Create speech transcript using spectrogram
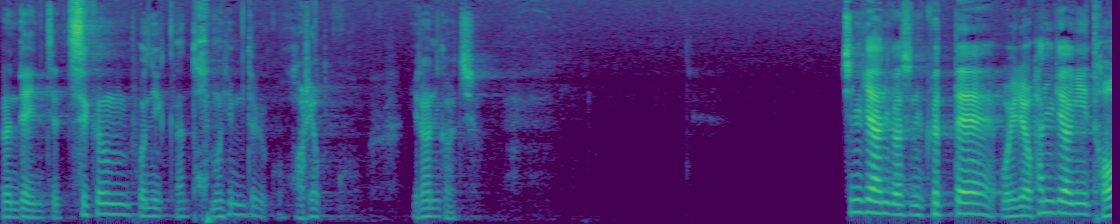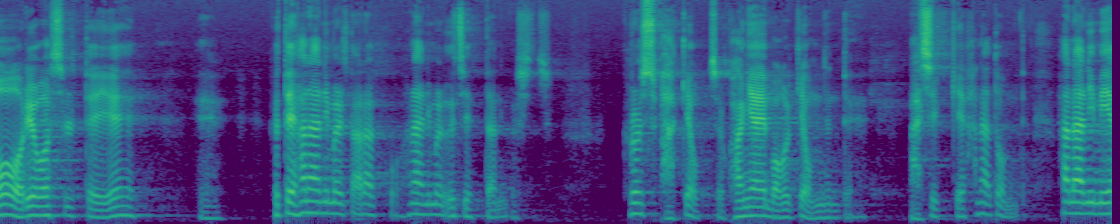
그런데 이제 지금 보니까 너무 힘들고 어렵고 이런 거죠. 신기한 것은 그때 오히려 환경이 더 어려웠을 때에 예, 그때 하나님을 따랐고 하나님을 의지했다는 것이죠. 그럴 수밖에 없죠. 광야에 먹을 게 없는데 마실 게 하나도 없는데 하나님이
